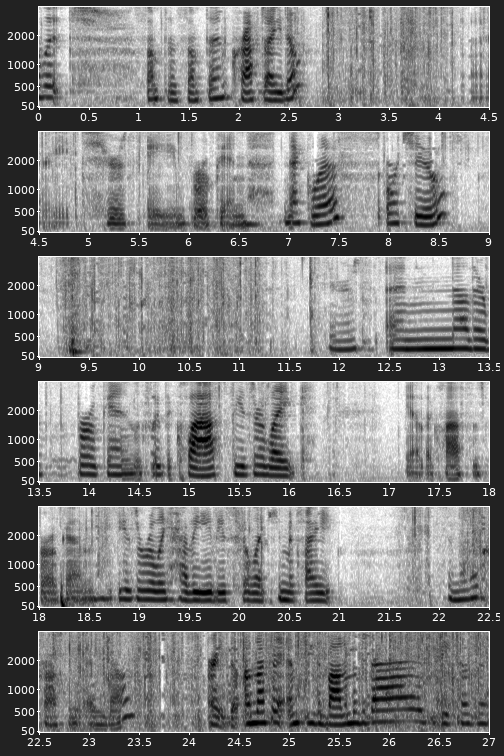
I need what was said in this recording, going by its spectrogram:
Scarlet something something, craft item. All right, here's a broken necklace or two. Here's another broken, looks like the clasp. These are like, yeah, the clasp is broken. These are really heavy. These feel like hematite. So another crafting item. All right, I'm not going to empty the bottom of the bag because it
